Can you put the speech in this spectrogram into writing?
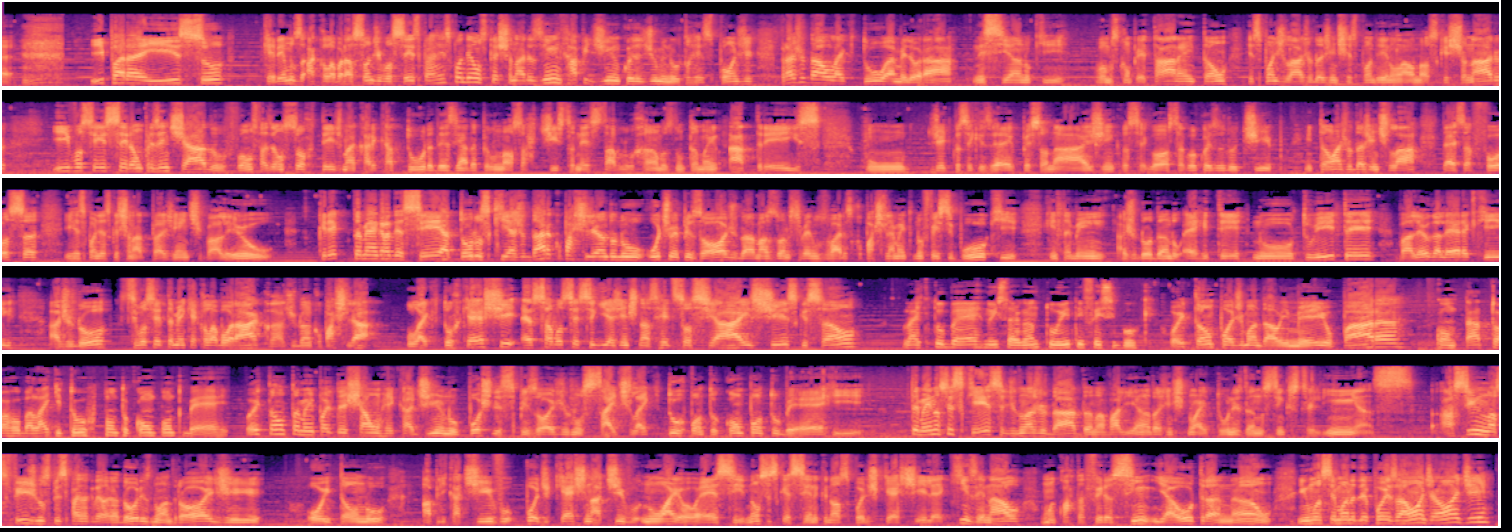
e para isso, queremos a colaboração de vocês para responder uns questionários rapidinho, coisa de um minuto responde, para ajudar o Like Tu a melhorar nesse ano que vamos completar, né? Então, responde lá, ajuda a gente respondendo lá o nosso questionário. E vocês serão presenteados. Vamos fazer um sorteio de uma caricatura desenhada pelo nosso artista Nestábulo Ramos, no tamanho A3, com do jeito que você quiser, personagem que você gosta, alguma coisa do tipo. Então ajuda a gente lá, dá essa força e responde as questionadas pra gente. Valeu! Queria também agradecer a todos que ajudaram compartilhando no último episódio da Amazonas. Tivemos vários compartilhamentos no Facebook. Quem também ajudou dando RT no Twitter. Valeu, galera, que ajudou. Se você também quer colaborar, ajudando a compartilhar o Like Tourcast, é só você seguir a gente nas redes sociais X, que são. Like tu BR no Instagram, Twitter e Facebook. Ou então pode mandar o e-mail para. Contato arroba liketour.com.br. Ou então também pode deixar um recadinho no post desse episódio no site liketour.com.br. Também não se esqueça de nos ajudar dando avaliando a gente no iTunes, dando 5 estrelinhas. Assine o nosso feed nos principais agregadores no Android ou então no aplicativo podcast nativo no iOS. Não se esquecendo que nosso podcast ele é quinzenal, uma quarta-feira sim e a outra não. E uma semana depois aonde? Aonde?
